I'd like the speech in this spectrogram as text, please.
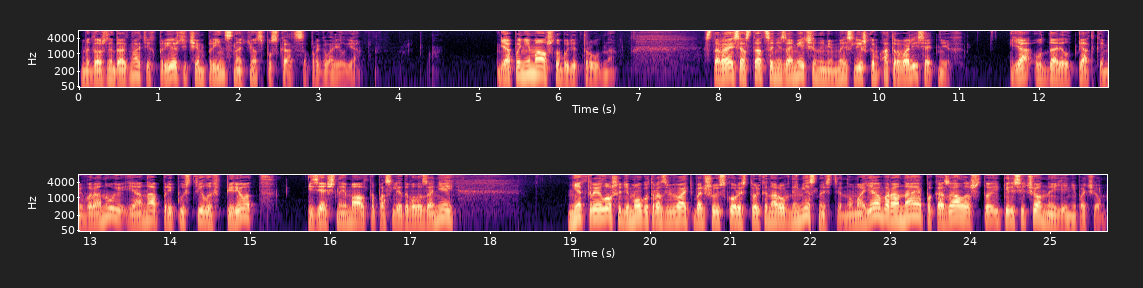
«Мы должны догнать их, прежде чем принц начнет спускаться», — проговорил я. Я понимал, что будет трудно. Стараясь остаться незамеченными, мы слишком оторвались от них. Я ударил пятками вороную, и она припустила вперед, изящная Малта последовала за ней — Некоторые лошади могут развивать большую скорость только на ровной местности, но моя вороная показала, что и пересеченная ей нипочем.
